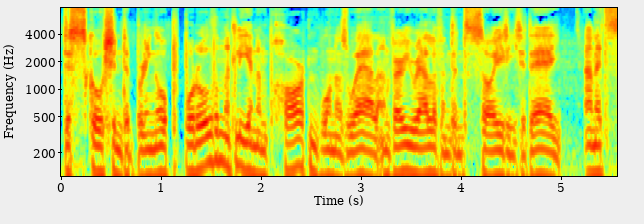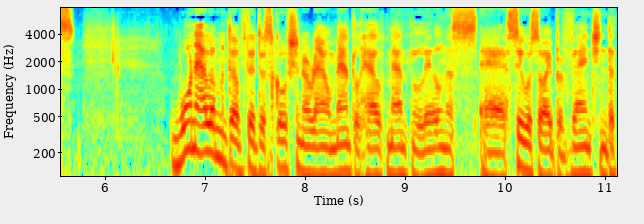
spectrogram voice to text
discussion to bring up, but ultimately an important one as well, and very relevant in society today. And it's one element of the discussion around mental health, mental illness, uh, suicide prevention that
